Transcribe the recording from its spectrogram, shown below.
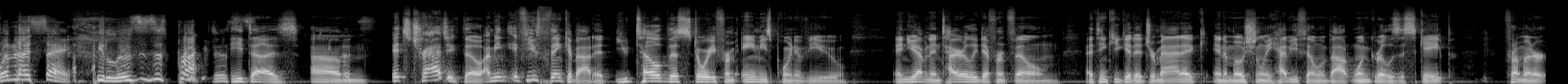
What did I say? He loses his practice. He does. Um, it's tragic, though. I mean, if you think about it, you tell this story from Amy's point of view, and you have an entirely different film. I think you get a dramatic and emotionally heavy film about one gorilla's escape from an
